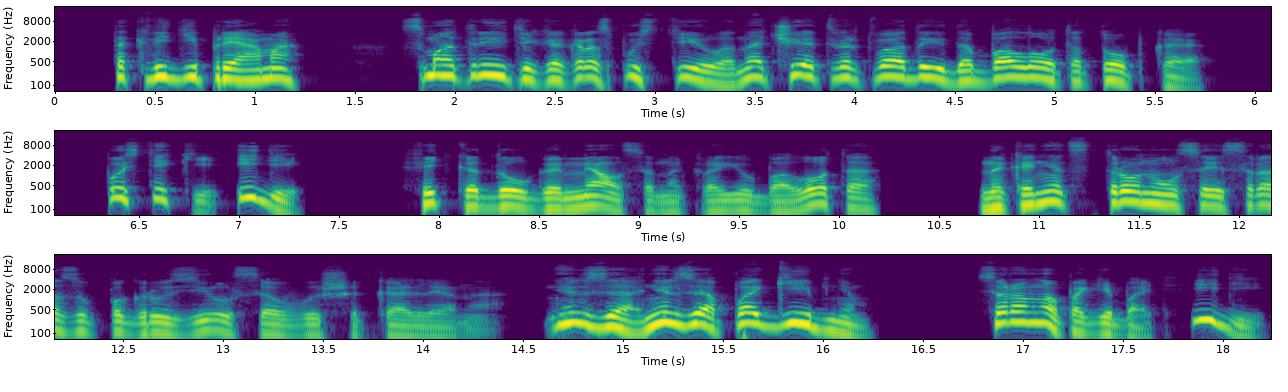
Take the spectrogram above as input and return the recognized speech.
— Так веди прямо. — Смотрите, как распустило, на четверть воды до болота топкая. — Пустяки, иди. Федька долго мялся на краю болота, наконец тронулся и сразу погрузился выше колена. Нельзя, нельзя, погибнем. Все равно погибать. Иди.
